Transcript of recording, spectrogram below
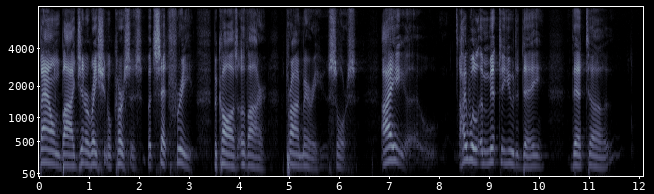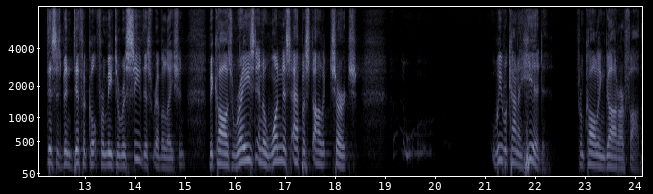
bound by generational curses, but set free because of our primary source. I, uh, I will admit to you today that uh, this has been difficult for me to receive this revelation because raised in a oneness apostolic church, we were kind of hid from calling God our Father.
